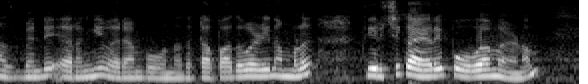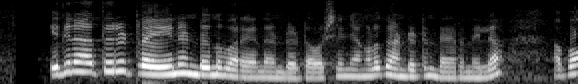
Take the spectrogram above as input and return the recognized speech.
ഹസ്ബൻഡ് ഇറങ്ങി വരാൻ പോകുന്നത് കേട്ടോ അപ്പോൾ അതുവഴി നമ്മൾ തിരിച്ച് കയറി പോകാൻ വേണം. ഇതിനകത്തൊരു ട്രെയിൻ ഉണ്ടെന്ന് പറയുന്നുണ്ട് കേട്ടോ. പക്ഷേ ഞങ്ങൾ കണ്ടിട്ടുണ്ടായിരുന്നില്ല. അപ്പോൾ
